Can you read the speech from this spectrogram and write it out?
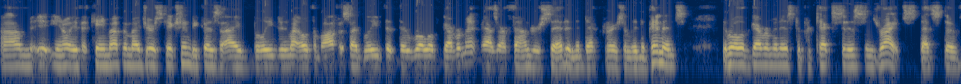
um, it, you know, if it came up in my jurisdiction, because I believed in my oath of office, I believed that the role of government, as our founders said in the Declaration of Independence, the role of government is to protect citizens' rights. That's the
